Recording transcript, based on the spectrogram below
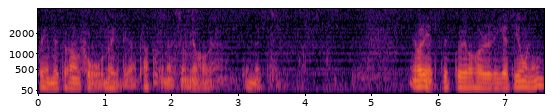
på en av de få möjliga platserna som jag har funnit. Jag har ätit och jag har riggat i ordning.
